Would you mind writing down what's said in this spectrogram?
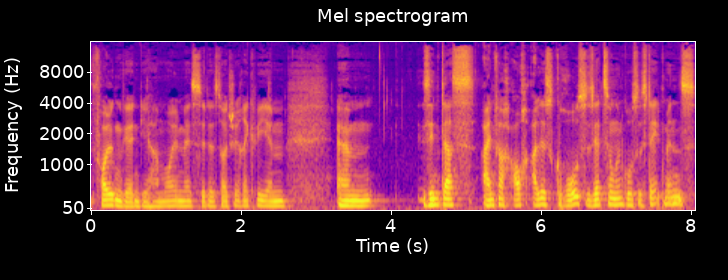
folgen werden, die H-Moll-Messe, das Deutsche Requiem. Ähm, sind das einfach auch alles große Setzungen, große Statements?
